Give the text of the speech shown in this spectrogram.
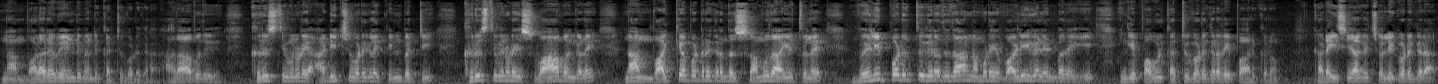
நாம் வளர வேண்டும் என்று கற்றுக் கொடுக்கிறார் அதாவது கிறிஸ்துவனுடைய அடிச்சுவடுகளை பின்பற்றி கிறிஸ்துவனுடைய சுவாபங்களை நாம் வைக்கப்பட்டிருக்கிற அந்த சமுதாயத்தில் வெளிப்படுத்துகிறது தான் நம்முடைய வழிகள் என்பதை இங்கே பவுல் கற்றுக் கொடுக்கிறதை பார்க்கிறோம். கடைசியாக சொல்லிக் கொடுக்கிறார்.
